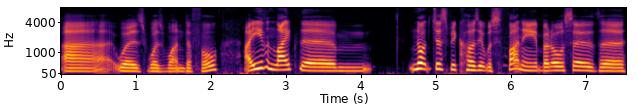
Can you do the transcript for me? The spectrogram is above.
uh, was was wonderful. I even like the um, not just because it was funny, but also the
